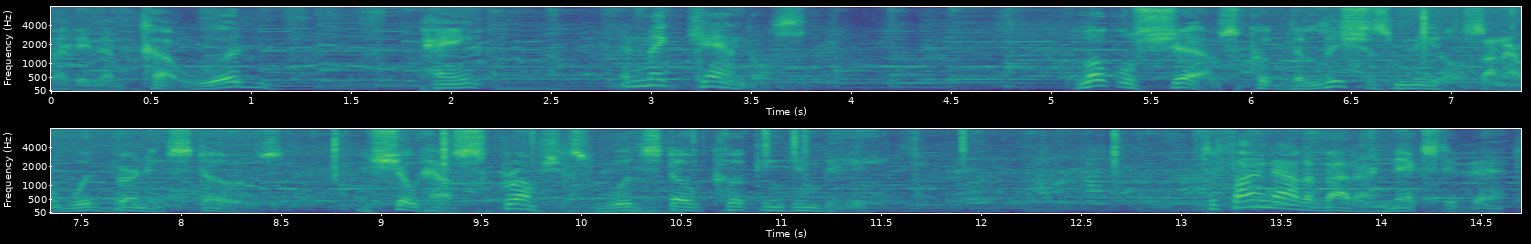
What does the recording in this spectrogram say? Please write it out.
letting them cut wood, paint, and make candles. Local chefs cooked delicious meals on our wood-burning stoves and showed how scrumptious wood stove cooking can be. To find out about our next event,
